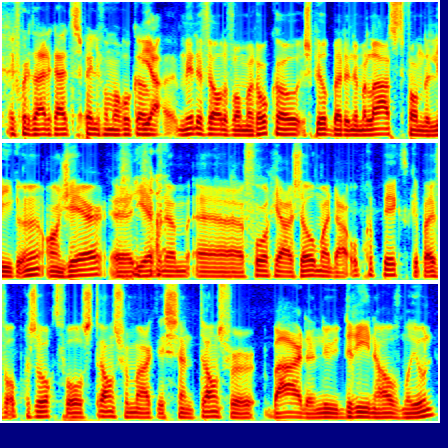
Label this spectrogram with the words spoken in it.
Even voor de duidelijkheid, de speler van Marokko. Ja, middenvelder van Marokko. Speelt bij de nummer laatst van de Ligue 1, Angers. Uh, die ja. hebben hem uh, vorig jaar zomaar daar opgepikt. Ik heb even opgezocht. Volgens Transfermarkt is zijn transferwaarde nu 3,5 miljoen.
